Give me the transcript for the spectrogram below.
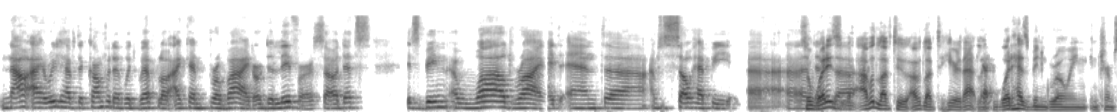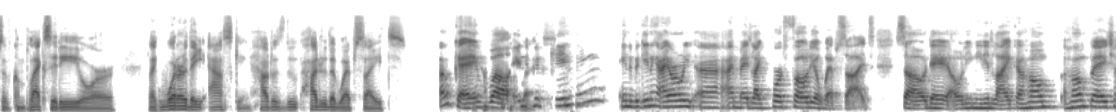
now I really have the confidence with Webflow I can provide or deliver. So that's it's been a wild ride, and uh, I'm so happy. Uh, uh so, that, what is? Uh, I would love to. I would love to hear that. Like, yeah. what has been growing in terms of complexity, or like, what are they asking? How does the how do the websites Okay, well, in the beginning, in the beginning, I already uh, I made like portfolio websites, so they only needed like a home homepage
